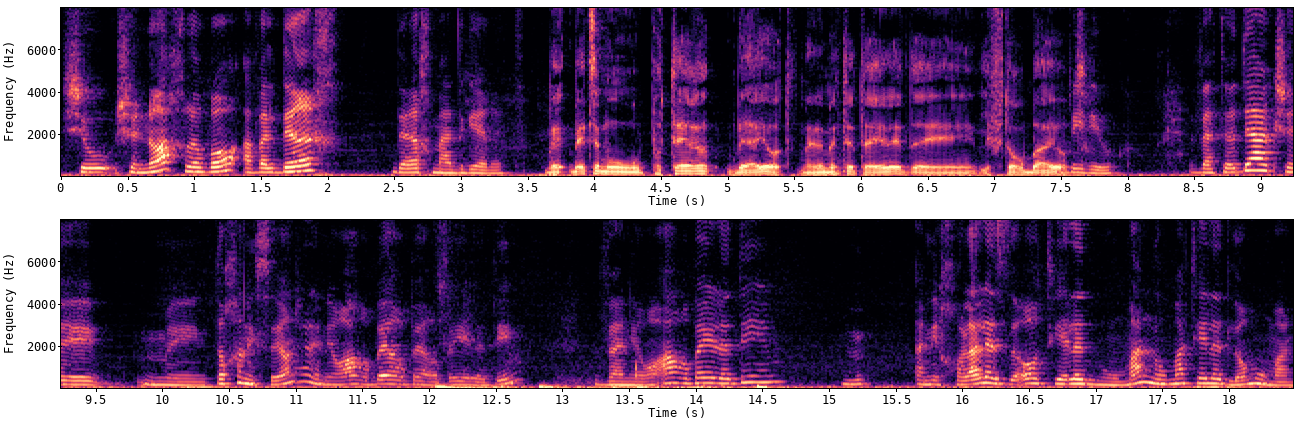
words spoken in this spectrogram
שהוא, שנוח לו בו, אבל דרך, דרך מאתגרת. בעצם הוא פותר בעיות, מלמד את הילד אה, לפתור בעיות. בדיוק. ואתה יודע, כשמתוך הניסיון שלי אני רואה הרבה הרבה הרבה ילדים, ואני רואה הרבה ילדים, אני יכולה לזהות ילד מאומן לעומת ילד לא מאומן.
